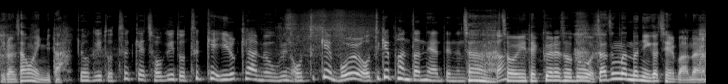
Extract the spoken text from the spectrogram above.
이런 상황입니다. 여기도 특혜 저기도 특혜 이렇게 하면 우리는 어떻게 뭘 어떻게 판단해야 되는 자, 겁니까? 저희 댓글에서도 짜증난다는 얘기가 제일 많아요.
